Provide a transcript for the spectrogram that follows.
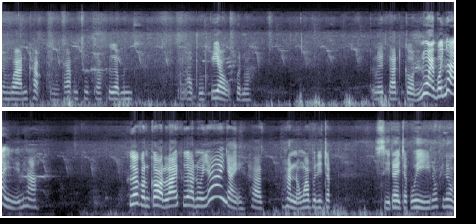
จังหวานขักนะครับมันชุกค่ะเครือมันมันออกเปรี้ยวเพิ่นว่า เลยตัดก่อนหน่วยบ่ใหญ่นี่ค่ะเครือก่อนๆลายเครือหน่วยใหญ่ใหญ่ถ้าหั่นออกมาพอดีจักสีไดจักวีเนาะพี่น้อง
